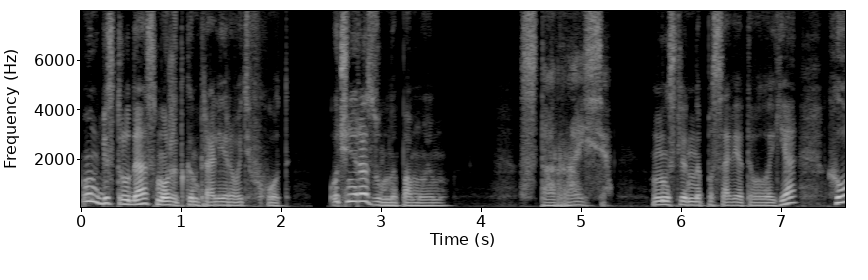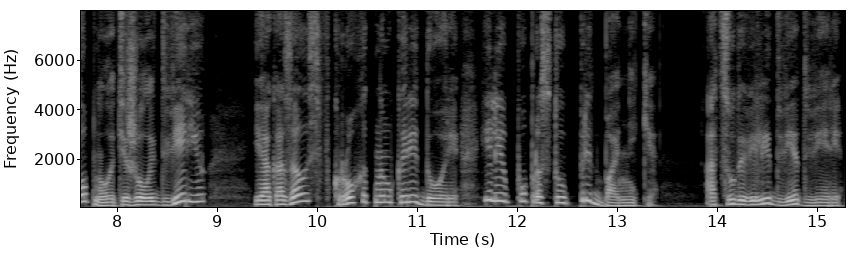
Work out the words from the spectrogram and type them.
он без труда сможет контролировать вход. Очень разумно, по-моему. «Старайся», — мысленно посоветовала я, хлопнула тяжелой дверью и оказалась в крохотном коридоре или попросту предбаннике. Отсюда вели две двери,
